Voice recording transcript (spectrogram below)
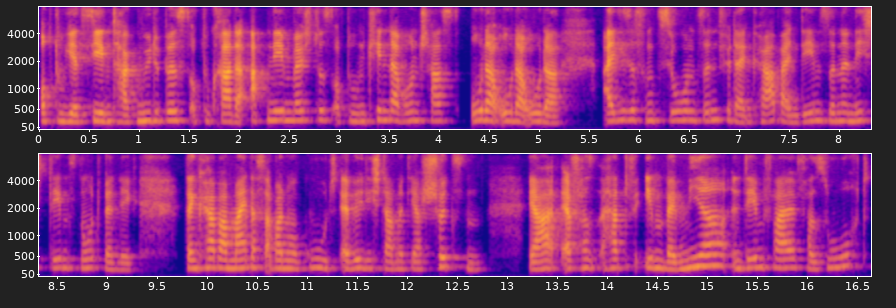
ob du jetzt jeden Tag müde bist, ob du gerade abnehmen möchtest, ob du einen Kinderwunsch hast oder, oder, oder. All diese Funktionen sind für deinen Körper in dem Sinne nicht lebensnotwendig. Dein Körper meint das aber nur gut. Er will dich damit ja schützen. Ja, er hat eben bei mir in dem Fall versucht,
